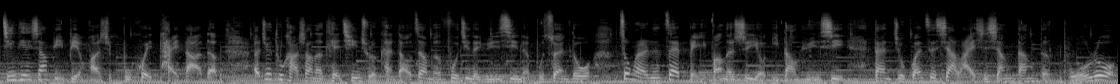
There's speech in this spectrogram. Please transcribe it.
今天相比变化是不会太大的，而这图卡上呢可以清楚的看到，在我们附近的云系呢不算多，纵然呢在北方呢是有一道云系，但就观测下来是相当的薄弱。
